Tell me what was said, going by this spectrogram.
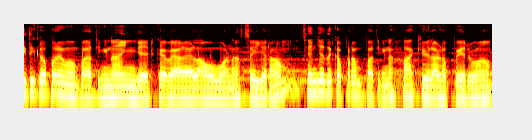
இதுக்கப்புறம் இவன் பார்த்தீங்கன்னா இங்கே இருக்க வேலையெல்லாம் ஒவ்வொன்றா செய்கிறான் செஞ்சதுக்கப்புறம் பார்த்தீங்கன்னா ஹாக்கி விளையாட போயிடுவான்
